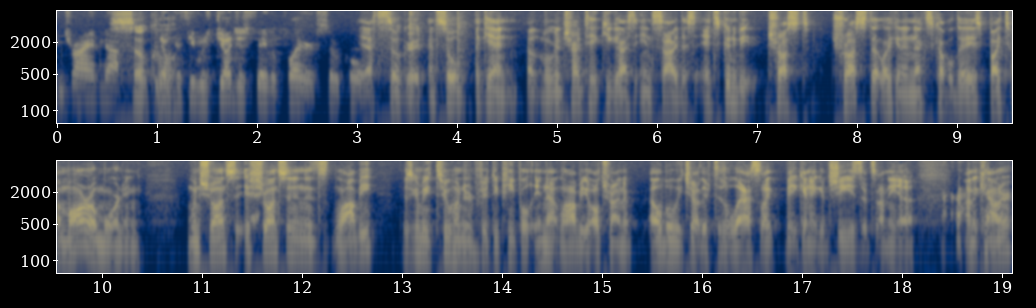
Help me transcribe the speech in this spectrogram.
to try and uh, So you know cool. because he was Judge's favorite player, so cool. Yeah, it's so great. And so again, uh, we're gonna try and take you guys inside this. It's gonna be trust, trust that like in the next couple days, by tomorrow morning, when Sean's if Sean's in his lobby, there's gonna be 250 people in that lobby, all trying to elbow each other to the last like bacon, egg, and cheese that's on the uh, on the counter.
